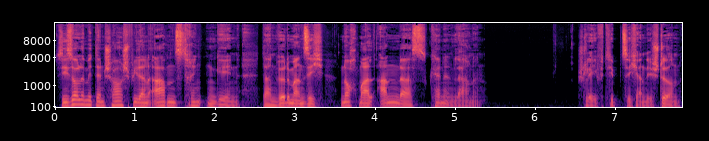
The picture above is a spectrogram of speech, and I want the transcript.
sie solle mit den Schauspielern abends trinken gehen, dann würde man sich nochmal anders kennenlernen. Schläf tippt sich an die Stirn.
